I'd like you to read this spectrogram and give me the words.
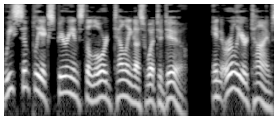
We simply experience the Lord telling us what to do. In earlier times,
